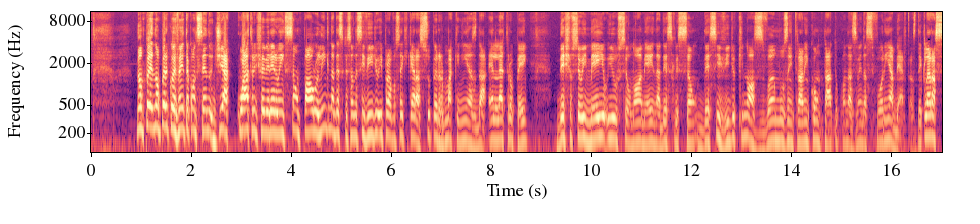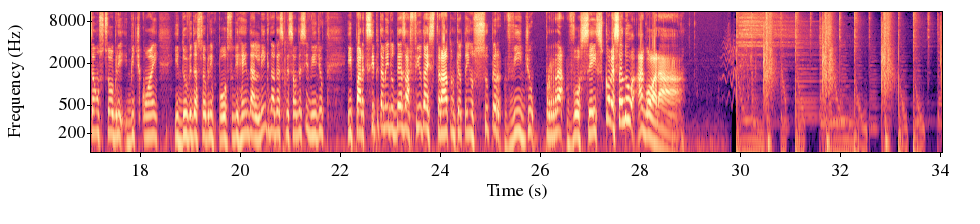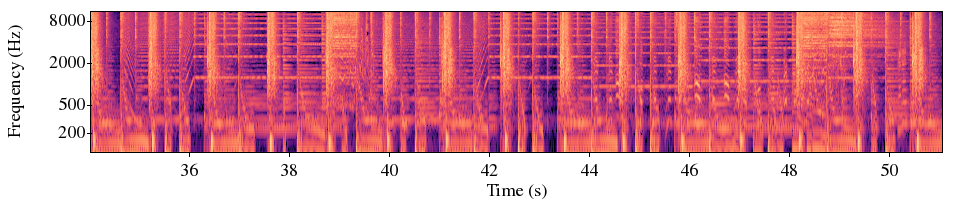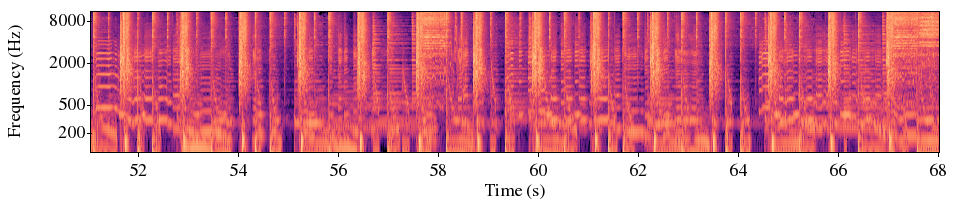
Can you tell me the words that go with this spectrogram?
Não, não perca o evento acontecendo dia 4 de fevereiro em São Paulo. Link na descrição desse vídeo. E para você que quer as super maquininhas da Eletropay, deixa o seu e-mail e o seu nome aí na descrição desse vídeo que nós vamos entrar em contato quando as vendas forem abertas. Declaração sobre Bitcoin e dúvidas sobre imposto de renda, link na descrição desse vídeo. E participe também do desafio da Stratum que eu tenho super vídeo para vocês, começando agora!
